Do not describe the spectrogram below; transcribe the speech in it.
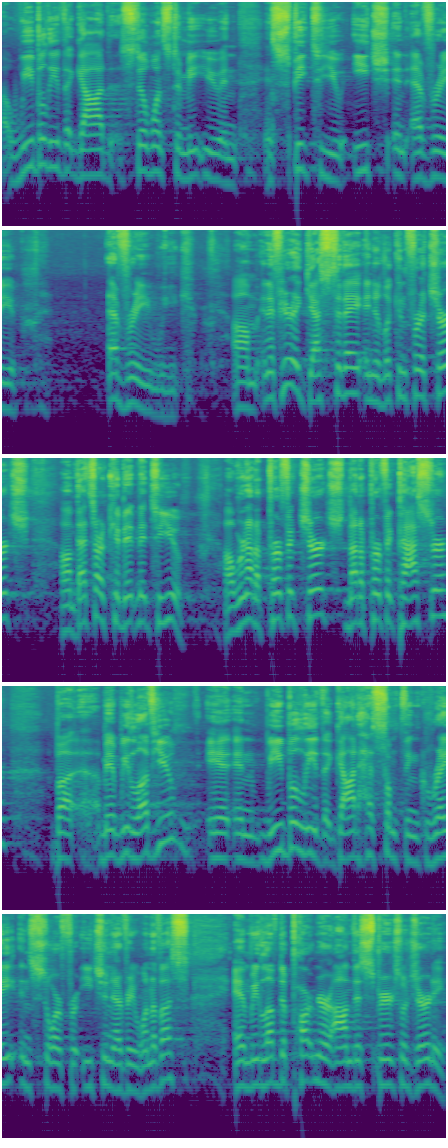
uh, we believe that God still wants to meet you and, and speak to you each and every, every week. Um, and if you're a guest today and you're looking for a church, um, that's our commitment to you. Uh, we're not a perfect church, not a perfect pastor, but I mean, we love you and, and we believe that God has something great in store for each and every one of us. And we love to partner on this spiritual journey.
